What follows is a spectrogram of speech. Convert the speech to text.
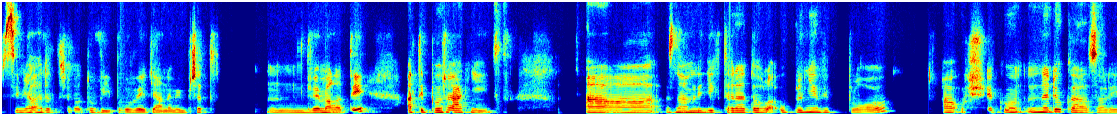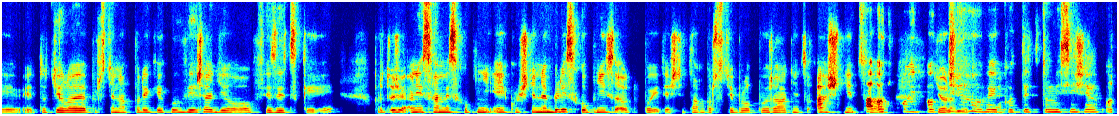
si měla dát třeba tu výpověď, já nevím, před mm, dvěma lety a ty pořád nic. A znám lidi, které tohle úplně vyplo a už jako nedokázali. To tělo je prostě natolik jako vyřadilo fyzicky, protože oni sami schopni, jako ještě nebyli schopni se odpojit. Ještě tam prostě bylo pořád něco, až něco. A odpojit od jo, čeho? Jako ty to myslíš, že od...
